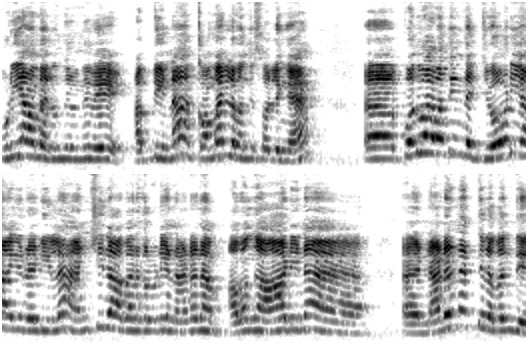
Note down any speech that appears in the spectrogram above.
புரியாம இருந்திருந்தது அப்படின்னா கமெண்ட்ல வந்து சொல்லுங்க. பொதுவா வந்து இந்த ஜோடி ஆயுரடியில அன்ஷிதா அவர்களுடைய நடனம் அவங்க ஆடின நடனத்தில் நடனத்துல வந்து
